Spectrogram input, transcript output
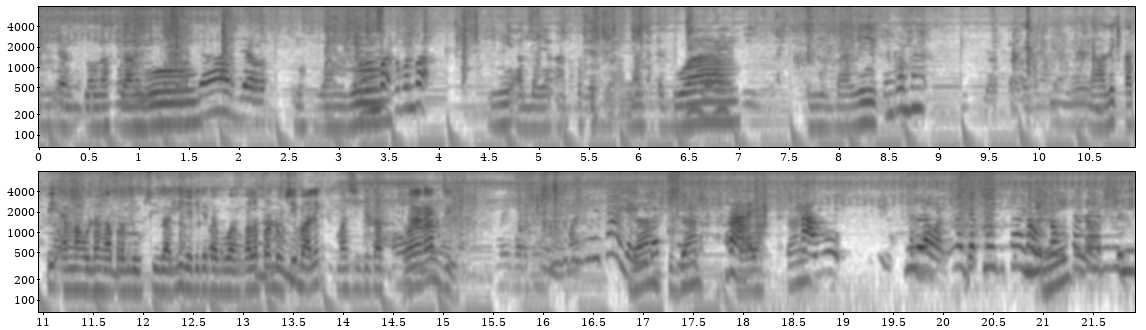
Ini tunas ganggu. Jar, jar. tunas Kapan, ganggu Pak? Kapan, Pak? ini ada yang atas jangan kita buang ini balik. Balik tapi emang udah nggak produksi lagi jadi kita buang. Kalau produksi balik masih kita toleransi sudah sudah Kamu. Ngajak main hari ini.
